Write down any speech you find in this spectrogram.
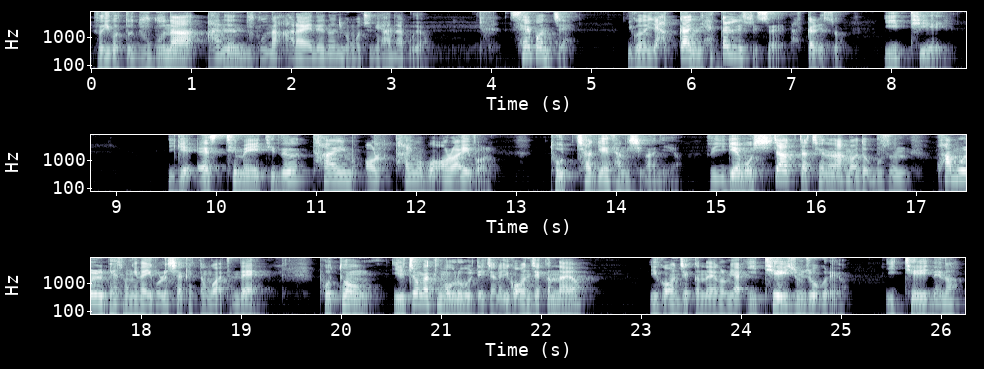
그래서 이것도 누구나 아는 누구나 알아야 되는 용어 중에 하나고요. 세 번째 이거는 약간 헷갈릴 수 있어요. 헷갈릴 수. ETA 이게 Estimated Time, Time of Arrival 도착 예상 시간이에요. 이게 뭐 시작 자체는 아마도 무슨 화물 배송이나 이걸로 시작했던 것 같은데 보통 일정 같은 거 물어볼 때 있잖아요. 이거 언제 끝나요? 이거 언제 끝나요? 그럼 야 ETA 좀 줘 그래요. ETA 내놔.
